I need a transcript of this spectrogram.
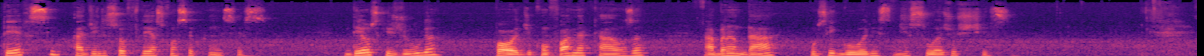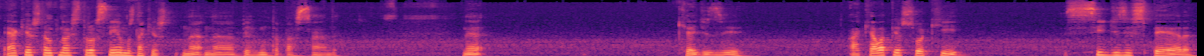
ter-se a de lhe sofrer as consequências. Deus que julga pode, conforme a causa, abrandar os rigores de sua justiça. É a questão que nós trouxemos na, na, na pergunta passada. Né? Quer dizer, aquela pessoa que se desespera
